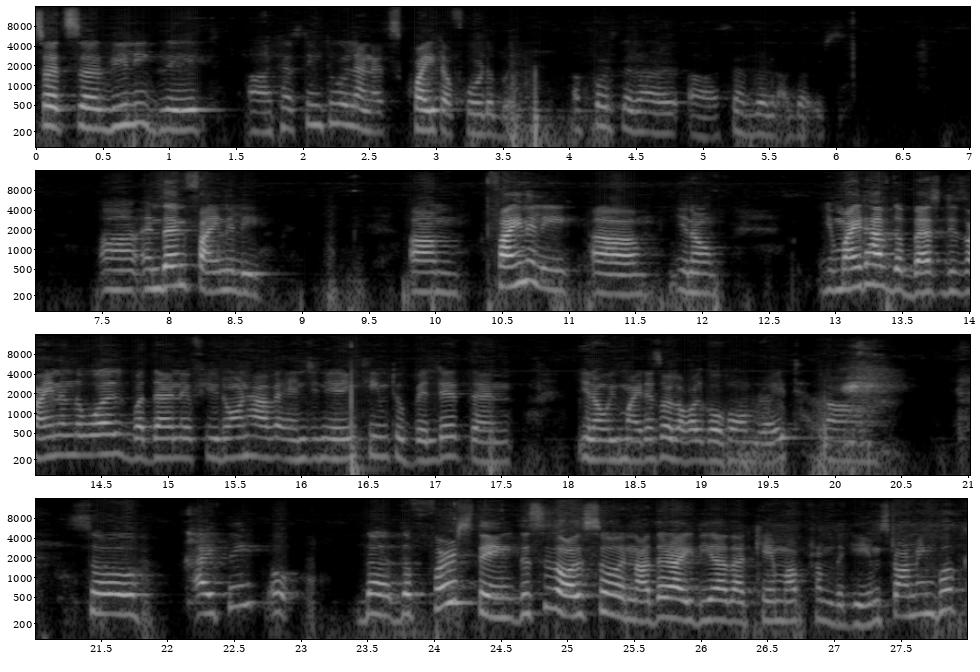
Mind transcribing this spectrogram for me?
So it's a really great uh, testing tool, and it's quite affordable. Of course, there are uh, several others. Uh, and then finally, um, finally, uh, you know, you might have the best design in the world, but then if you don't have an engineering team to build it, then you know we might as well all go home, right? Um, so I think oh, the the first thing. This is also another idea that came up from the Gamestorming book.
